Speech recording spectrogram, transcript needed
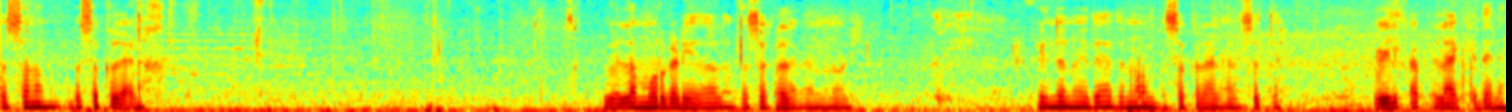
ಬಸ್ಸನ ಬಸ್ಸ ಕಲ್ಯಾಣ. ಇವೆಲ್ಲ ಮೂರು ಗಾಡಿ ಇದಾವಲ್ಲ, ಬಸ್ಸ ಕಲ್ಯಾಣ ನೋಡಿ. ಹಿಂದೂ ಇದೆ, ಅದನ್ನು ಬಸ್ಸ ಕಲ್ಯಾಣ ಅನಿಸುತ್ತೆ. ವೀಲ್ ಕಾಪ್ ಎಲ್ಲ ಹಾಕಿದ್ದೇನೆ.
